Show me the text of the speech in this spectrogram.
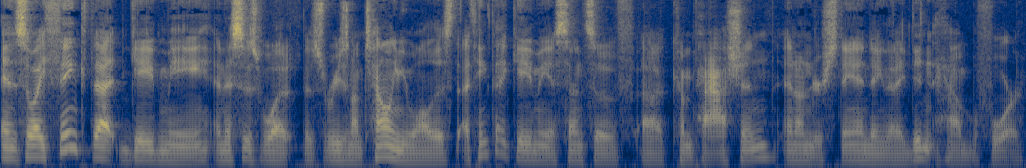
and so I think that gave me, and this is what this reason I'm telling you all this. I think that gave me a sense of uh, compassion and understanding that I didn't have before,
